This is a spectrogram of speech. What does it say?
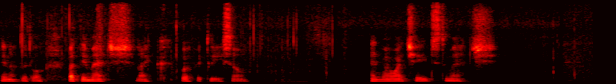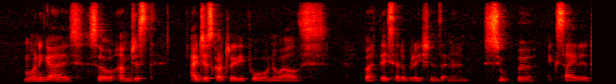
They're not little but they match like perfectly so. And my white shades to match. Morning guys. So i'm just i just got ready for Noélle's birthday celebrations and i'm super excited.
